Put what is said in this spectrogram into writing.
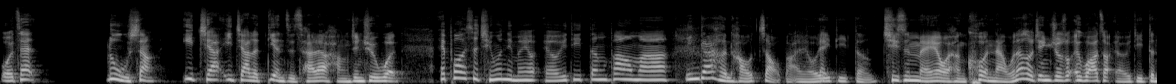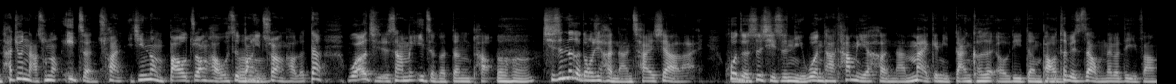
我在路上一家一家的电子材料行进去问。哎，不好意思，请问你们有 LED 灯泡吗？应该很好找吧？LED 灯其实没有，很困难。我那时候进去就说：“哎，我要找 LED 灯。”他就拿出那种一整串，已经那种包装好，或是帮你串好了。但我要其实上面一整个灯泡。嗯哼。其实那个东西很难拆下来，或者是其实你问他，他们也很难卖给你单颗的 LED 灯泡。特别是在我们那个地方，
